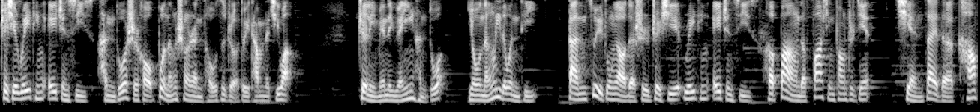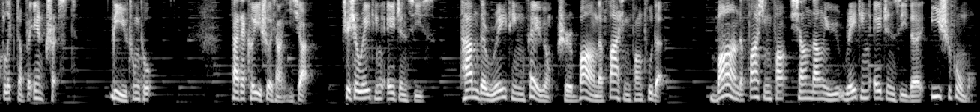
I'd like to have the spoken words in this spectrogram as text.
这些 rating agencies 很多时候不能胜任投资者对他们的期望。 这里面的原因很多，有能力的问题，但最重要的是这些 rating agencies 和 bond 发行方之间潜在的 conflict of interest 利益冲突。大家可以设想一下，这些 rating agencies 他们的 rating 费用是 bond 发行方出的，bond 发行方相当于 rating agency 的衣食父母。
